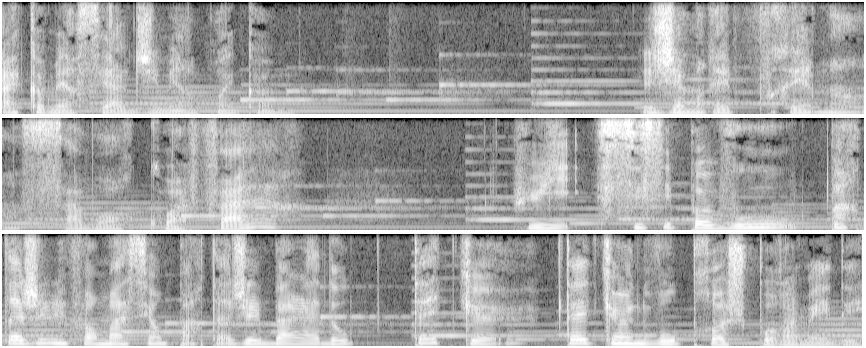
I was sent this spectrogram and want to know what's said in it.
à commercialgmail.com. J'aimerais vraiment savoir quoi faire. Puis, si c'est pas vous, partagez l'information, partagez le balado. Peut-être peut-être qu'un de vos proches pourra m'aider.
